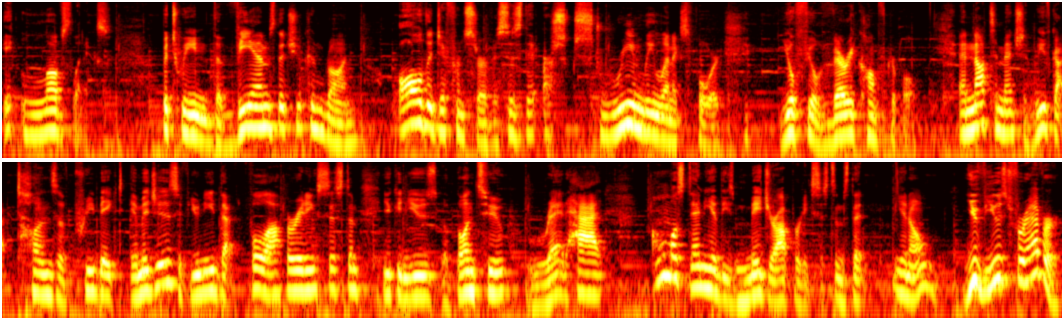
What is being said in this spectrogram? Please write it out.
it loves Linux. Between the VMs that you can run, all the different services that are extremely Linux forward, you'll feel very comfortable. And not to mention, we've got tons of pre-baked images. If you need that full operating system, you can use Ubuntu, Red Hat, almost any of these major operating systems that, you know, you've used forever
